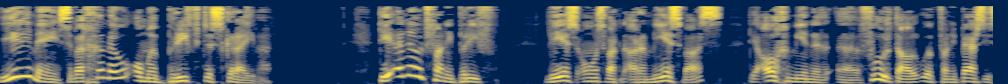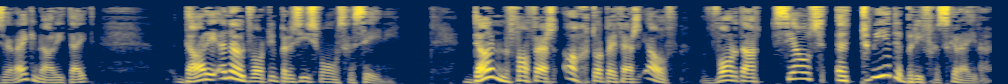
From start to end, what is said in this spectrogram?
Hierdie mense begin nou om 'n brief te skrywe. Die inhoud van die brief lees ons wat in Aramees was, die algemene uh, voertaal ook van die Persiese ryk in daardie tyd. Daardie inhoud word nie presies vir ons gesê nie. Dan van vers 8 tot by vers 11 word daar selfs 'n tweede brief geskrywe.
